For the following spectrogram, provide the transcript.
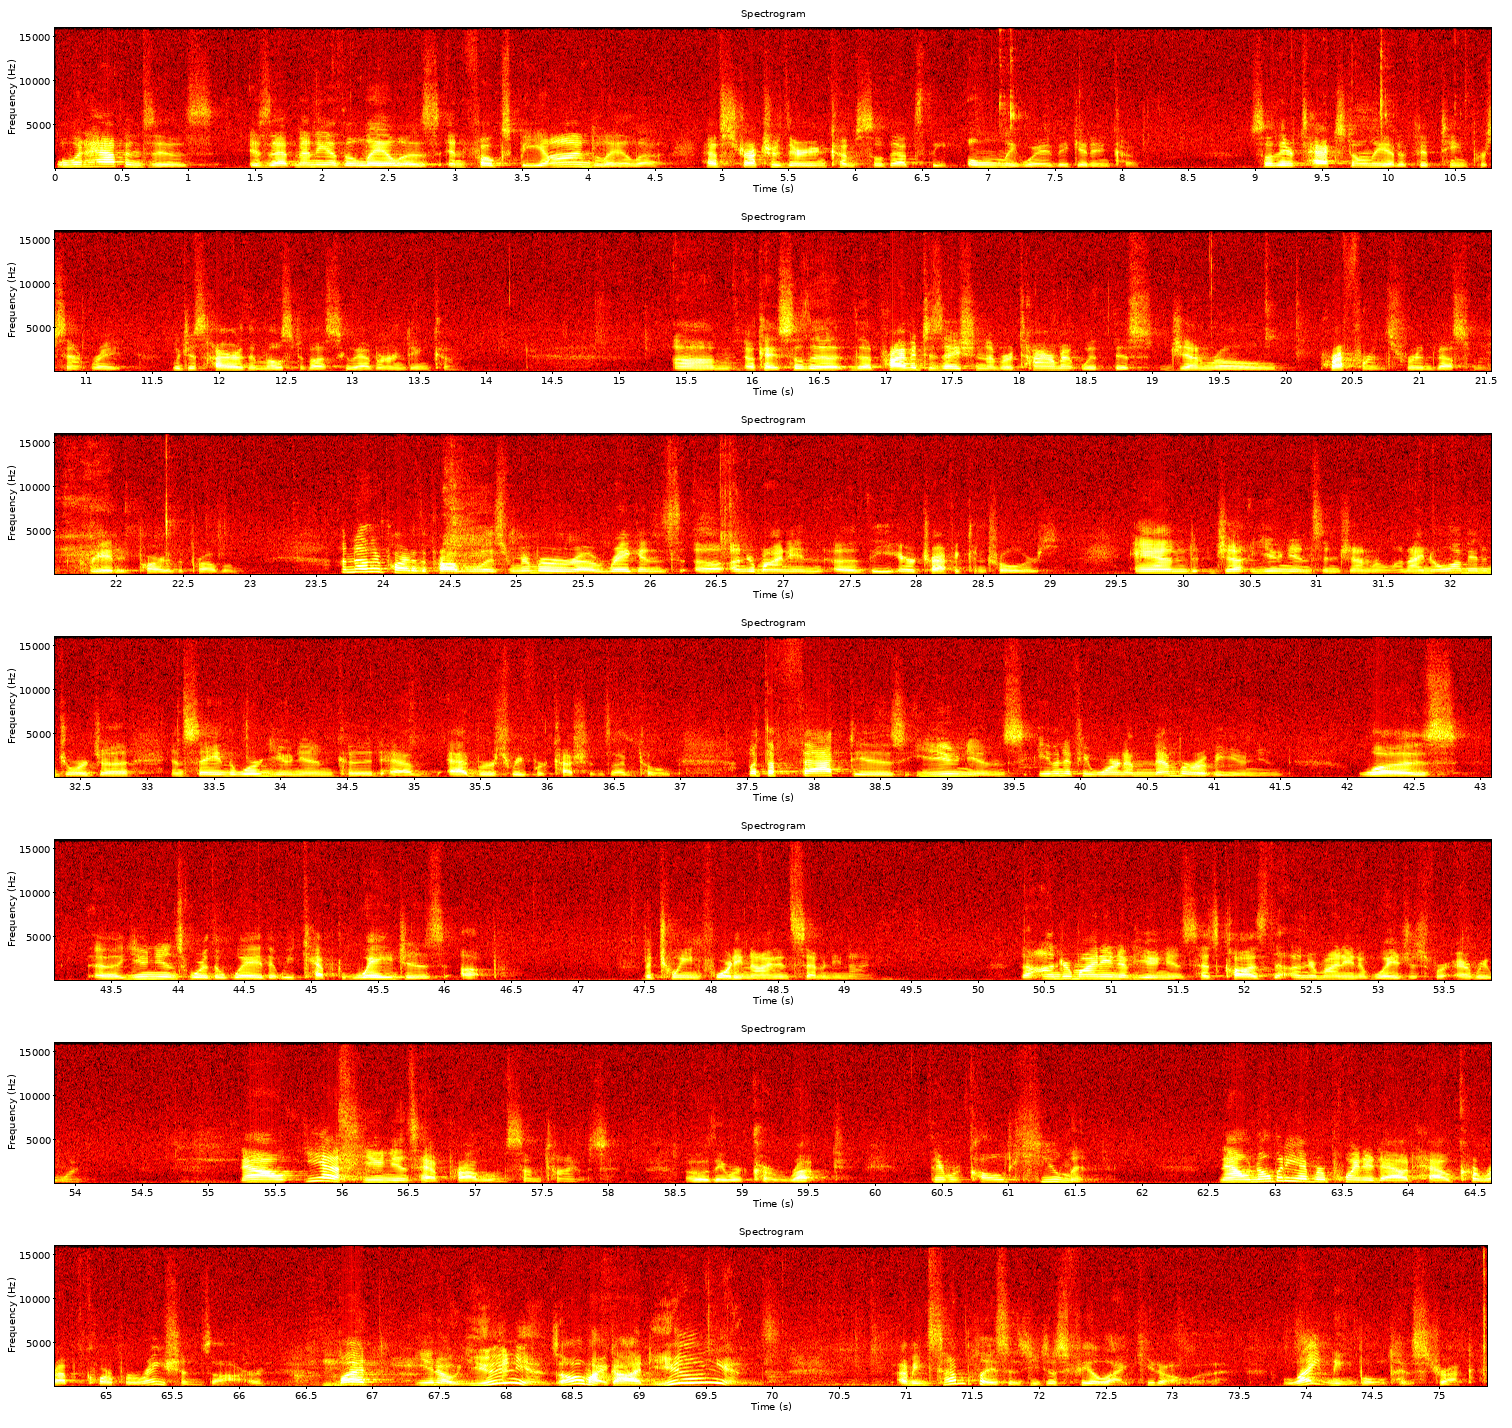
Well, what happens is, is that many of the Laylas and folks beyond Layla have structured their income so that's the only way they get income. So they're taxed only at a 15% rate which is higher than most of us who have earned income. Um, okay, so the, the privatization of retirement with this general preference for investment created part of the problem. Another part of the problem was remember uh, Reagan's uh, undermining of the air traffic controllers and unions in general. And I know I'm in Georgia, and saying the word union could have adverse repercussions, I'm told. But the fact is, unions, even if you weren't a member of a union, was uh, unions were the way that we kept wages up between 49 and 79. The undermining of unions has caused the undermining of wages for everyone. Now, yes, unions have problems sometimes. Oh, they were corrupt. They were called human. Now, nobody ever pointed out how corrupt corporations are, but you know, unions, oh my God, unions. I mean, some places you just feel like, you know, a lightning bolt has struck.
